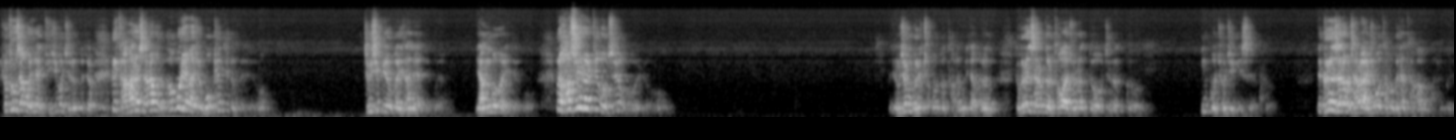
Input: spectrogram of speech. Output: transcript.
교통사고 그냥 뒤집어지는 거죠. 그래, 당하는 사람은 억울해가지고 못 견디는 거예요. 정신병원까지 다녀야 되고요. 약 먹어야 되고. 하수인할 데가 없어요, 그걸 요. 요즘은 그래 조금 더 다릅니다. 그런, 또 그런 사람들 도와주는 또 저런 그 인권 조직이 있어요. 또. 근데 그런 사람을 잘 알지 못하면 그냥 당하고 마는 거예요.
